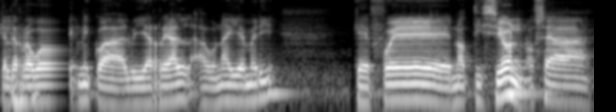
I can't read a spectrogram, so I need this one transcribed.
que le robó técnico al Villarreal, a Unai Emery, que fue notición, o sea,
